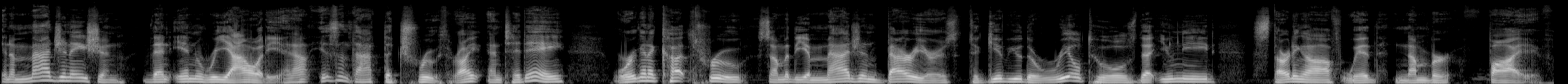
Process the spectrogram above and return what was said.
in imagination than in reality. And now, isn't that the truth, right? And today, we're going to cut through some of the imagined barriers to give you the real tools that you need, starting off with number five.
